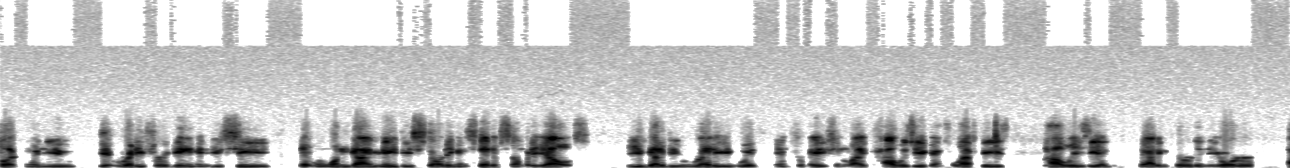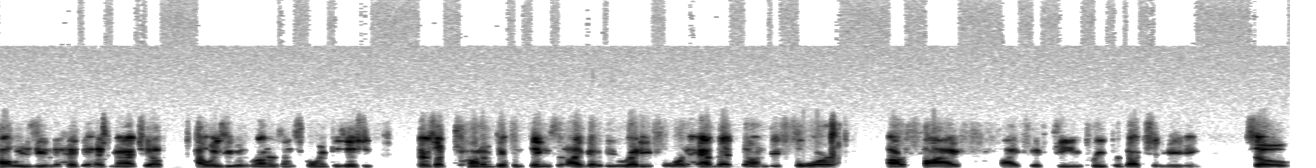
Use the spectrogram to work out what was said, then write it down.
But when you get ready for a game and you see that one guy may be starting instead of somebody else, you've got to be ready with information like how is he against lefties? How is he batting third in the order? How easy in the head to head matchup? how easy with runners on scoring position? There's a ton of different things that I've got to be ready for and have that done before our 5 515 pre-production meeting. So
